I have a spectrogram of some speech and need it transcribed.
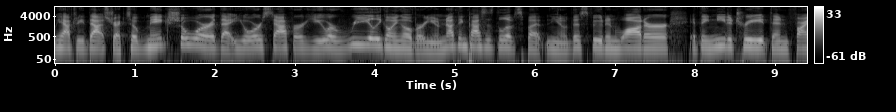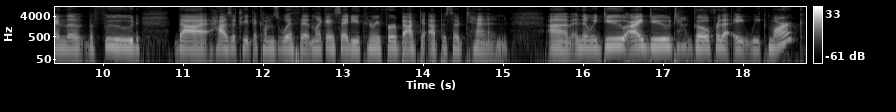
we have to be that strict. So make sure that your staff or you are really going over, you know, nothing passes the lips, but you know, this food and water. If they need a treat, then find the the food that has a treat that comes with it. And like I said, you can refer back to episode 10. Um, and then we do, I do t- go for that eight week mark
